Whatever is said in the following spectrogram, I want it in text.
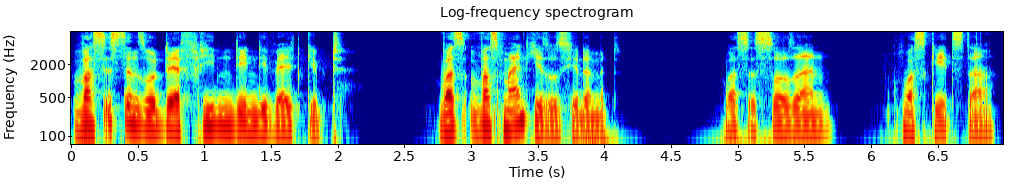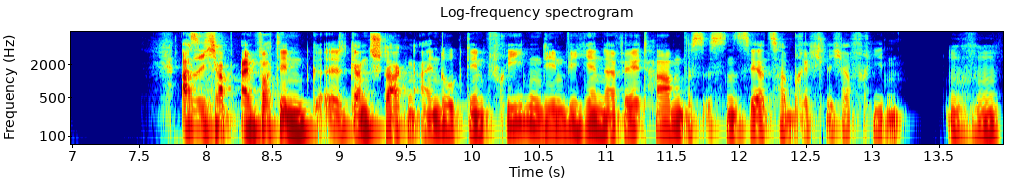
was ist denn so der Frieden, den die Welt gibt? Was, was meint Jesus hier damit? Was ist so sein, um was geht's da? Also ich habe einfach den äh, ganz starken Eindruck, den Frieden, den wir hier in der Welt haben, das ist ein sehr zerbrechlicher Frieden. Mhm.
